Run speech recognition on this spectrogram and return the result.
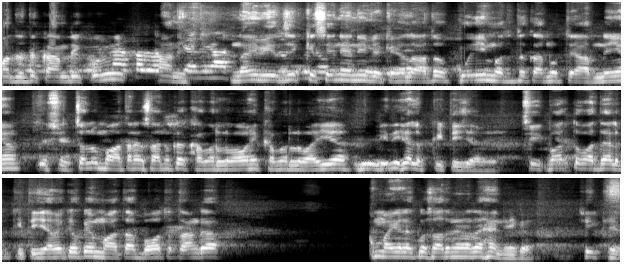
ਮਦਦ ਕਰਨ ਦੀ ਕੋਈ ਨਹੀਂ ਥਾਣੀ ਨਹੀਂ? ਵੀਰ ਜੀ ਕਿਸੇ ਨੇ ਨਹੀਂ ਵੇਖਿਆ ਹਾਲਾਤ ਕੋਈ ਮਦਦ ਕਰਨ ਨੂੰ ਤਿਆਰ ਨਹੀਂ ਆ। ਚਲੋ ਮਾਤਾ ਨੇ ਸਾਨੂੰ ਕੋਈ ਖਬਰ ਲਵਾਓ ਅਸੀਂ ਖਬਰ ਲਵਾਈ ਆ ਇਹਦੀ ਹੈਲਪ ਕੀਤੀ ਜਾਵੇ। ਠੀਕ ਹੈ। ਵੱਧ ਤੋਂ ਵੱਧ ਹੈਲਪ ਕੀਤੀ ਜਾਵੇ ਕਿਉਂਕਿ ਮਾਤਾ ਬਹੁਤ ਤੰਗ ਆ। ਕਮਾਈ ਵਾਲਾ ਕੋਈ ਸਾਧਨ ਇਹਨਾਂ ਦਾ ਹੈ ਨਹੀਂਗਾ ਠੀਕ ਹੈ।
